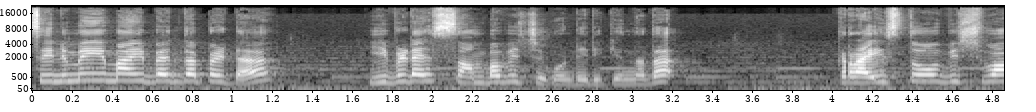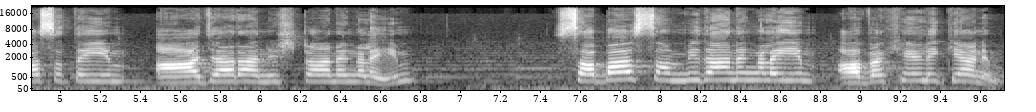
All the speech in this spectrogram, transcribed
സിനിമയുമായി ബന്ധപ്പെട്ട് ഇവിടെ സംഭവിച്ചുകൊണ്ടിരിക്കുന്നത്. ക്രൈസ്തവ വിശ്വാസത്തെയും ആചാരാനുഷ്ഠാനങ്ങളെയും സഭാ സംവിധാനങ്ങളെയും അവഹേളിക്കാനും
